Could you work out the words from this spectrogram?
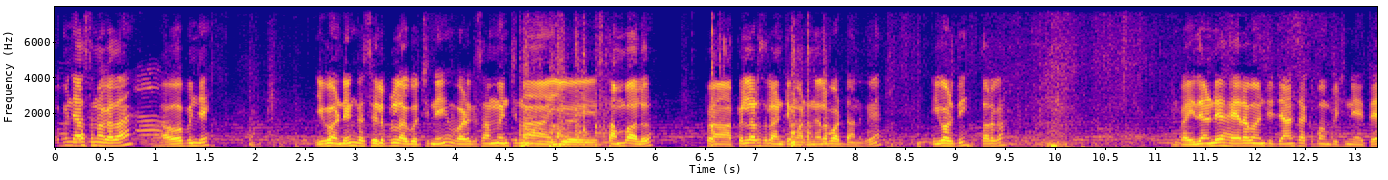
ఓపెన్ చేస్తున్నావు కదా? ఓపెన్ చేయి. ఇగోండి ఇంకా సెల్ఫ్ లాగా వచ్చినాయి. వాడికి సంబంధించిన ఈ స్తంభాలు. పిల్లర్స్ లాంటి మాట నిలబడడానికి. ఇగోడిది త్వరగా. ఇంకా ఇదండి హైదరాబాద్ నుంచి ఝాన్సీ పంపించినాయి అయితే.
